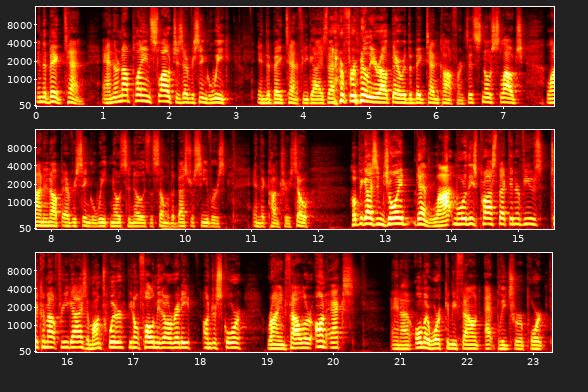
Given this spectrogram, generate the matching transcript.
in the Big Ten. And they're not playing slouches every single week in the Big Ten for you guys that are familiar out there with the Big Ten Conference. It's no slouch lining up every single week, nose to nose, with some of the best receivers in the country. So, hope you guys enjoyed. Again, a lot more of these prospect interviews to come out for you guys. I'm on Twitter. If you don't follow me already, underscore Ryan Fowler on X. And I, all my work can be found at Bleacher Report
